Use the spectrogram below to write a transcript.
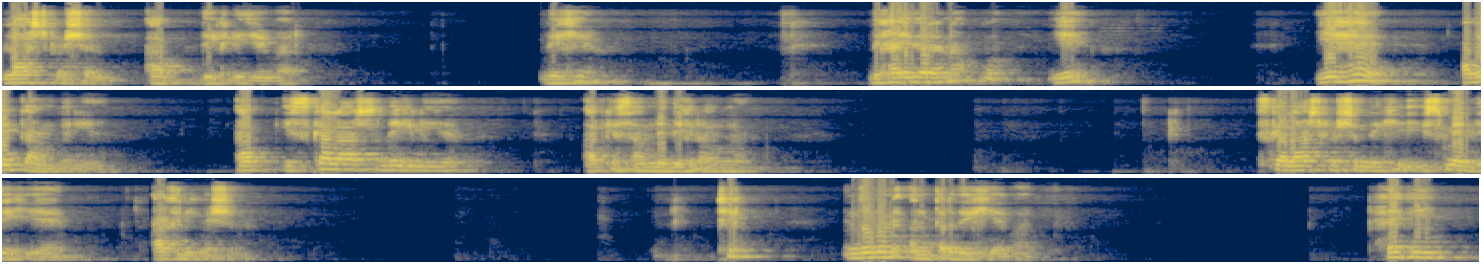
लास्ट क्वेश्चन आप देख लीजिए एक बार। देखिए। दिखाई दे रहा है ना आपको? ये ये है, अब एक काम करिए। आप इसका लास्ट देख लीजिए। आपके सामने दिख रहा होगा। इसका लास्ट क्वेश्चन देखिए, इसमें देखिए, आखिरी क्वेश्चन ठीक, इन दोनों में अंतर देखिए बात। है कहीं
